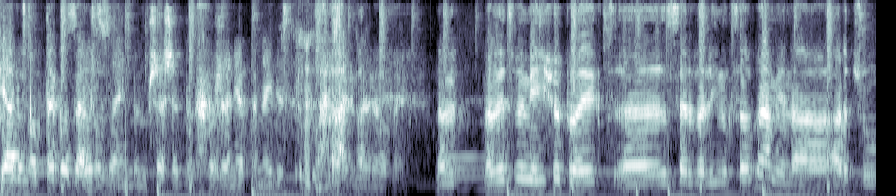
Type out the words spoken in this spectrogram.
Ja bym od tego zaczął, zanim bym przeszedł do tworzenia pełnej dystrybucji serwerowej. No, no więc my mieliśmy projekt e, serwer Linuxa w ramie na Archu,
